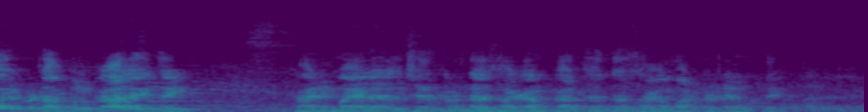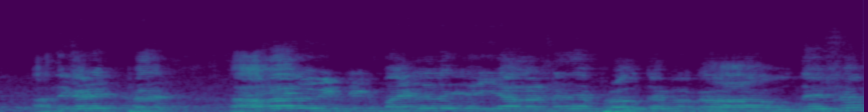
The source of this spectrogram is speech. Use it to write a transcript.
వరకు డబ్బులు కాలవుతాయి కానీ మహిళల చేతులు ఉంటే సగం ఖర్చుతో సగం అట్లనే ఉంటాయి. అందుకని తాళాలు ఇంటికి మహిళలకు ఇవ్వాలనేదే ప్రభుత్వం యొక్క ఉద్దేశం.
